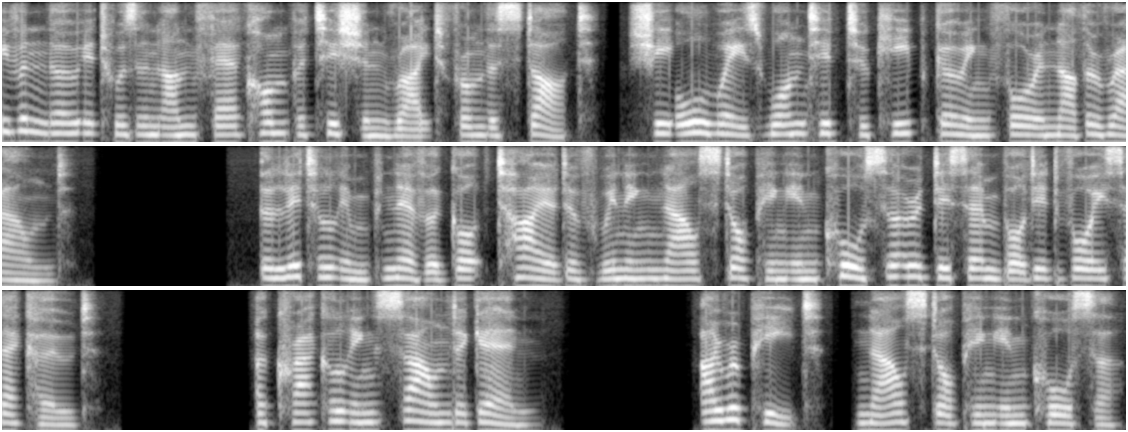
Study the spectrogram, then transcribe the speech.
Even though it was an unfair competition right from the start, she always wanted to keep going for another round. The little imp never got tired of winning now stopping in Corsa a disembodied voice echoed. A crackling sound again. I repeat, now stopping in Corsa.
